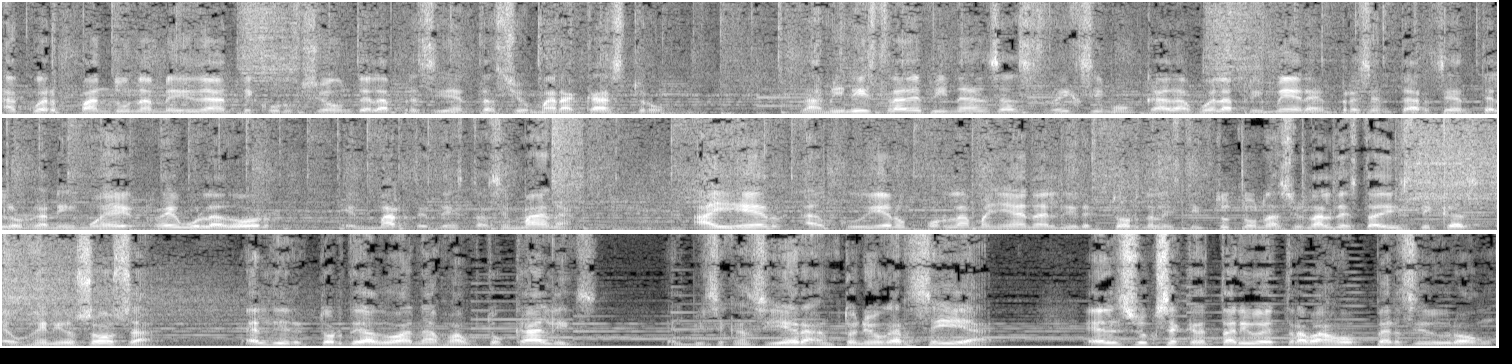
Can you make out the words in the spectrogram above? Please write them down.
acuerpando una medida anticorrupción de la presidenta Xiomara Castro. La ministra de Finanzas, Rixi Moncada, fue la primera en presentarse ante el organismo regulador el martes de esta semana. Ayer acudieron por la mañana el director del Instituto Nacional de Estadísticas, Eugenio Sosa, el director de aduana Fausto Cálix, el vicecanciller Antonio García, el subsecretario de Trabajo Percy Durón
